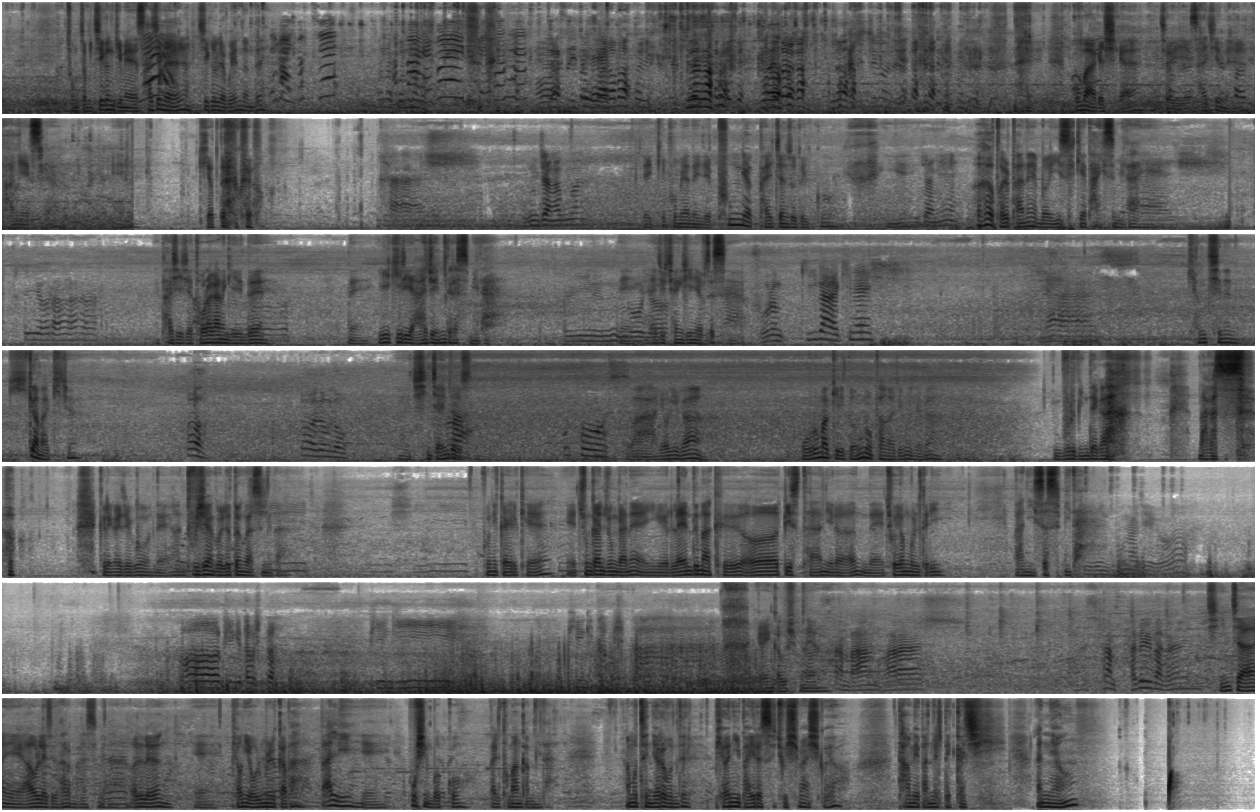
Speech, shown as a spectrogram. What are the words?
종점 찍은 김에 사진을 찍으려고 했는데 내가? 하나 아빠 건너가. 레고에이드 매번 해. 어, 알았어 이쪽으로 가봐. 빨리. 지나가. 이제. 지나가. 지나가. 같이 찍으면 돼. 네, 꼬마 아가씨가 저희 사진을 방해했어요. 예, 귀엽더라고요. 아씨. 웅장하구만. 이렇게 보면 이제 풍력 발전소도 있고 이게 웅장해. 허허 벌판에 뭐 있을 게 다 있습니다. 예. 다시 이제 돌아가는 길인데 네, 이 길이 아주 힘들었습니다. 네. 아주 정신이 없었어요. 불은 기가 막히네. 야. 경치는 기가 막히죠. 어. 어 너무 너무. 아, 진짜 힘들었어요. 포포스. 와 여기가 오르막길이 너무 높아가지고 제가 무릎 인대가 나갔었어요. 그래가지고 네, 한 2 시간 걸렸던 것 같습니다. 보니까 이렇게 예, 중간중간에 이게 랜드마크 어 비슷한 이런 네, 조형물들이 많이 있었습니다. 문화재요. 아 비행기 타고 싶다. 비행기 비행기 타고 싶다. 여행 가고 싶네요. 사람 많은 거 봐라. 씨. 사람 바글바글. 진짜 예, 아울렛에 사람 많습니다. 얼른 예, 병이 옮을까봐 빨리 예, 후식 먹고 빨리 도망갑니다. 아무튼 여러분들 변이 바이러스 조심하시고요. 다음에 만날 때까지 안녕.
